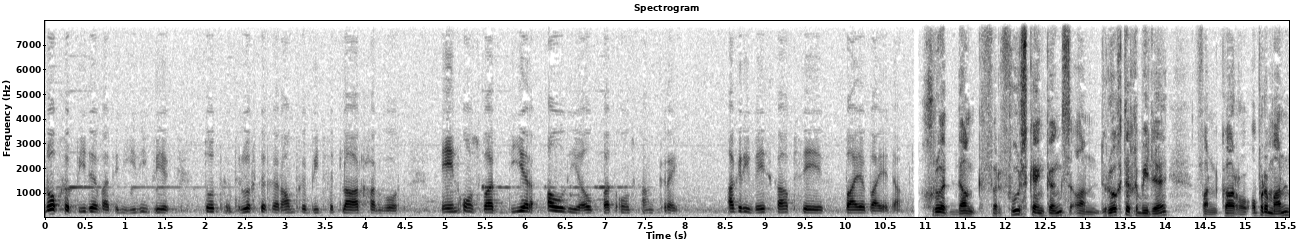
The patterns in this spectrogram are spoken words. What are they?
nog gebiede wat in hierdie week tot droogte gerampgebied verklaar gaan word en ons waardeer al die hulp wat ons kan kry. Agri Weskaap sê baie baie dankie. Groot dank vir voorskenkings aan droogtegebiede van Karel Opperman,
